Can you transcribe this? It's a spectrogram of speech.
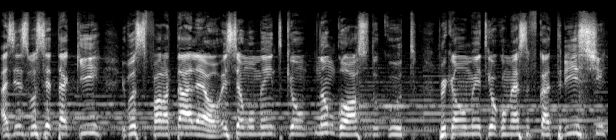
Às vezes você está aqui e você fala, tá, Léo, esse é o momento que eu não gosto do culto, porque é o momento que eu começo a ficar triste,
